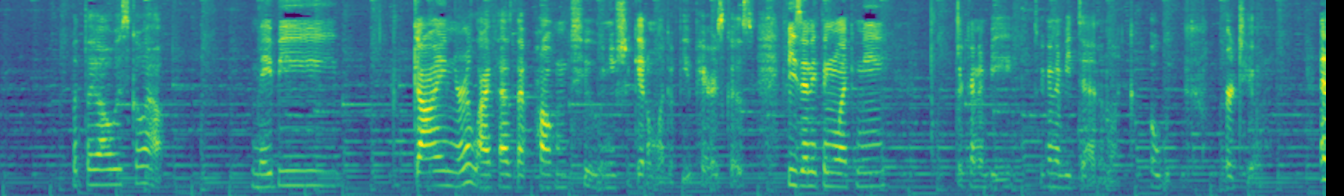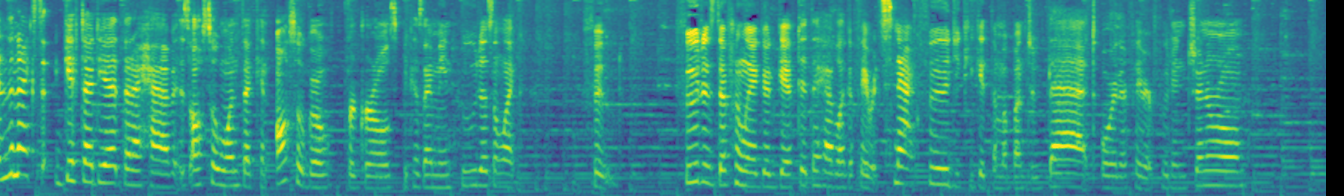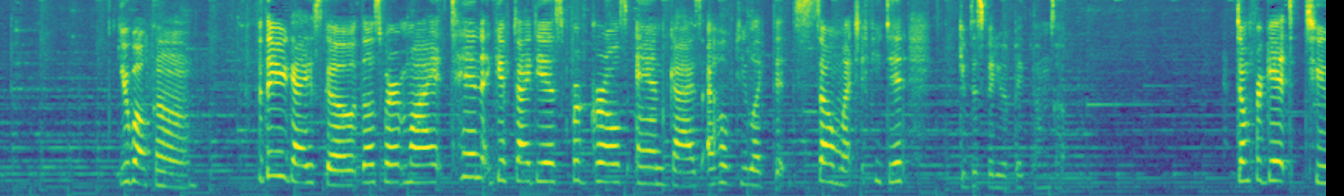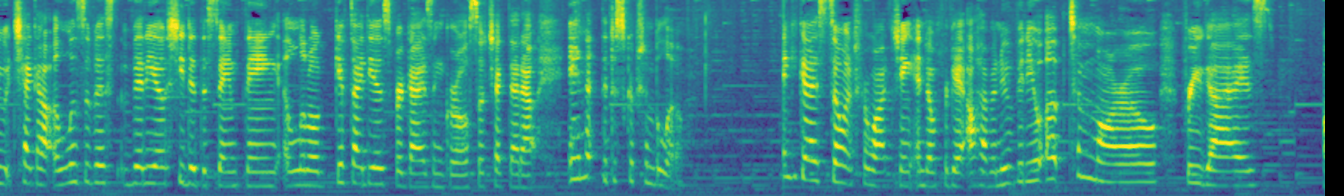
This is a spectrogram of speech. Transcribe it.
but they always go out. Maybe guy in your life has that problem too and you should get him like a few pairs because if he's anything like me they're gonna be they're gonna be dead in like a week or two. And the next gift idea that I have is also one that can also go for girls because I mean who doesn't like food? Food is definitely a good gift. If they have like a favorite snack food you could get them a bunch of that or their favorite food in general you're welcome but there you guys go. Those were my 10 gift ideas for girls and guys. I hope you liked it so much. If you did, give this video a big thumbs up. Don't forget to check out Elizabeth's video. She did the same thing, a little gift ideas for guys and girls, so check that out in the description below. Thank you guys so much for watching, and don't forget I'll have a new video up tomorrow for you guys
